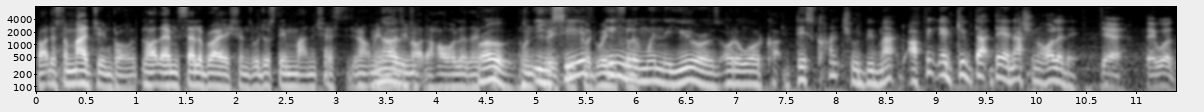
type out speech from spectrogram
Like just imagine, bro, like them celebrations were just in Manchester. You know what I mean? No, imagine like the whole of the Bro, country. you see, you if could win England some- win the Euros or the World Cup, this country would be mad. I think they'd give that day a national holiday. yeah, they would.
